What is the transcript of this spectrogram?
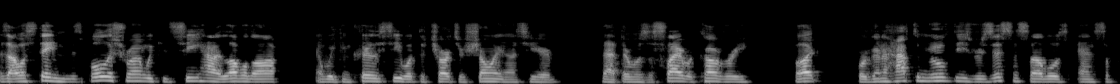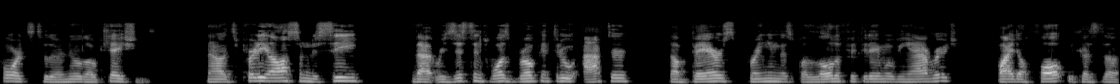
as I was stating, this bullish run, we can see how it leveled off and we can clearly see what the charts are showing us here, that there was a slight recovery, but we're going to have to move these resistance levels and supports to their new locations. Now it's pretty awesome to see that resistance was broken through after the bears bringing this below the 50-day moving average by default because the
